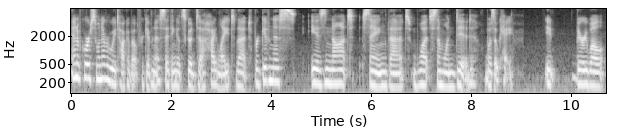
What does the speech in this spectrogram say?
And of course, whenever we talk about forgiveness, I think it's good to highlight that forgiveness is not saying that what someone did was okay. It very well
